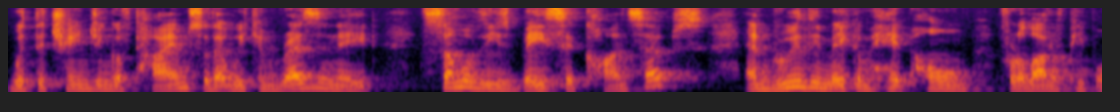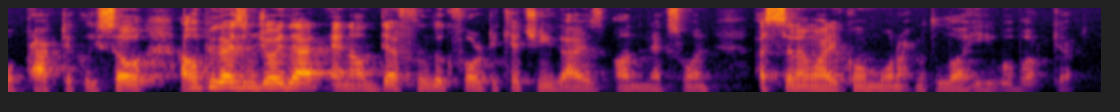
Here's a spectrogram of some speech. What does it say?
with the changing of time so that we can resonate some of these basic concepts and really make them hit home for a lot of people practically. So I hope you guys enjoyed that and I'll definitely look forward to catching you guys on the next one. Assalamu alaikum wa rahmatullahi wa barakatuh.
